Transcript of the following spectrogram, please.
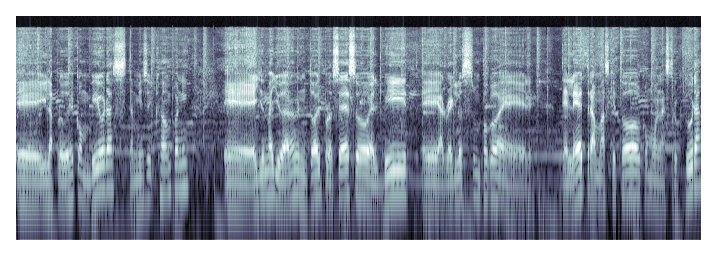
eh, y la produje con Vibras, también soy company. Eh, ellos me ayudaron en todo el proceso, el beat, arreglos un poco de, letra, más que todo como en la estructura.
